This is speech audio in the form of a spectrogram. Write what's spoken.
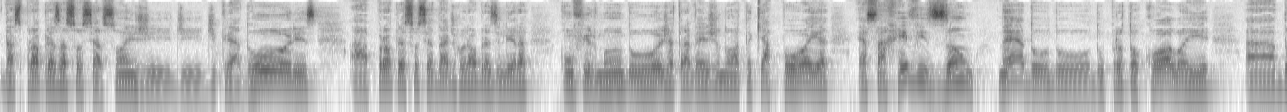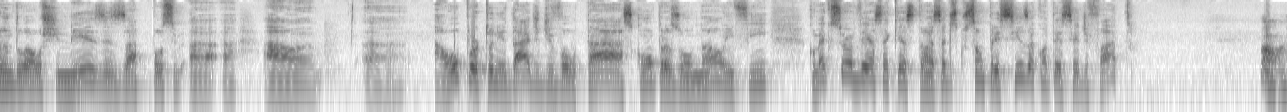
das próprias associações de, de, de, criadores, a própria Sociedade Rural Brasileira confirmando hoje, através de nota, que apoia essa revisão né, do, do, do protocolo aí, uh, dando aos chineses a, a, a, a a oportunidade de voltar às compras ou não, enfim. Como é que o senhor vê essa questão? Essa discussão precisa acontecer de fato? Bom,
